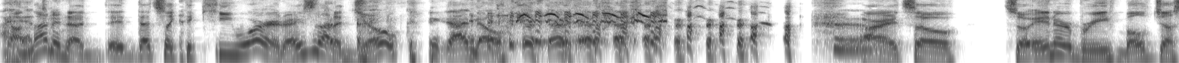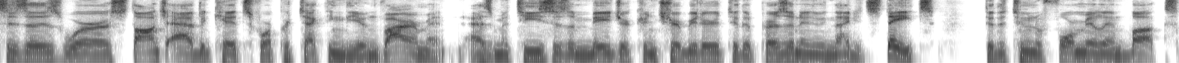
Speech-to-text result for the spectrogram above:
I No, not to. in a. That's like the key word, right? It's not a joke. I know. All right. So, so in her brief, both justices were staunch advocates for protecting the environment, as Mattiece is a major contributor to the president of the United States to the tune of four million bucks.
